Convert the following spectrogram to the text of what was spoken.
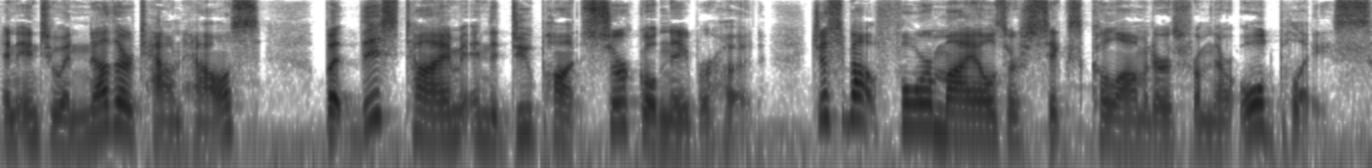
and into another townhouse, but this time in the DuPont Circle neighborhood, just about four miles or six kilometers from their old place.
